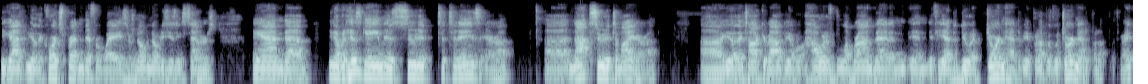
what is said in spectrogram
You got, you know, the court spread in different ways. There's no nobody's using centers, and uh, you know, but his game is suited to today's era, uh, not suited to my era. Uh, you know, they talk about, you know, how would have LeBron been and, and if he had to do what Jordan had to be put up with what Jordan had to put up with, right?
